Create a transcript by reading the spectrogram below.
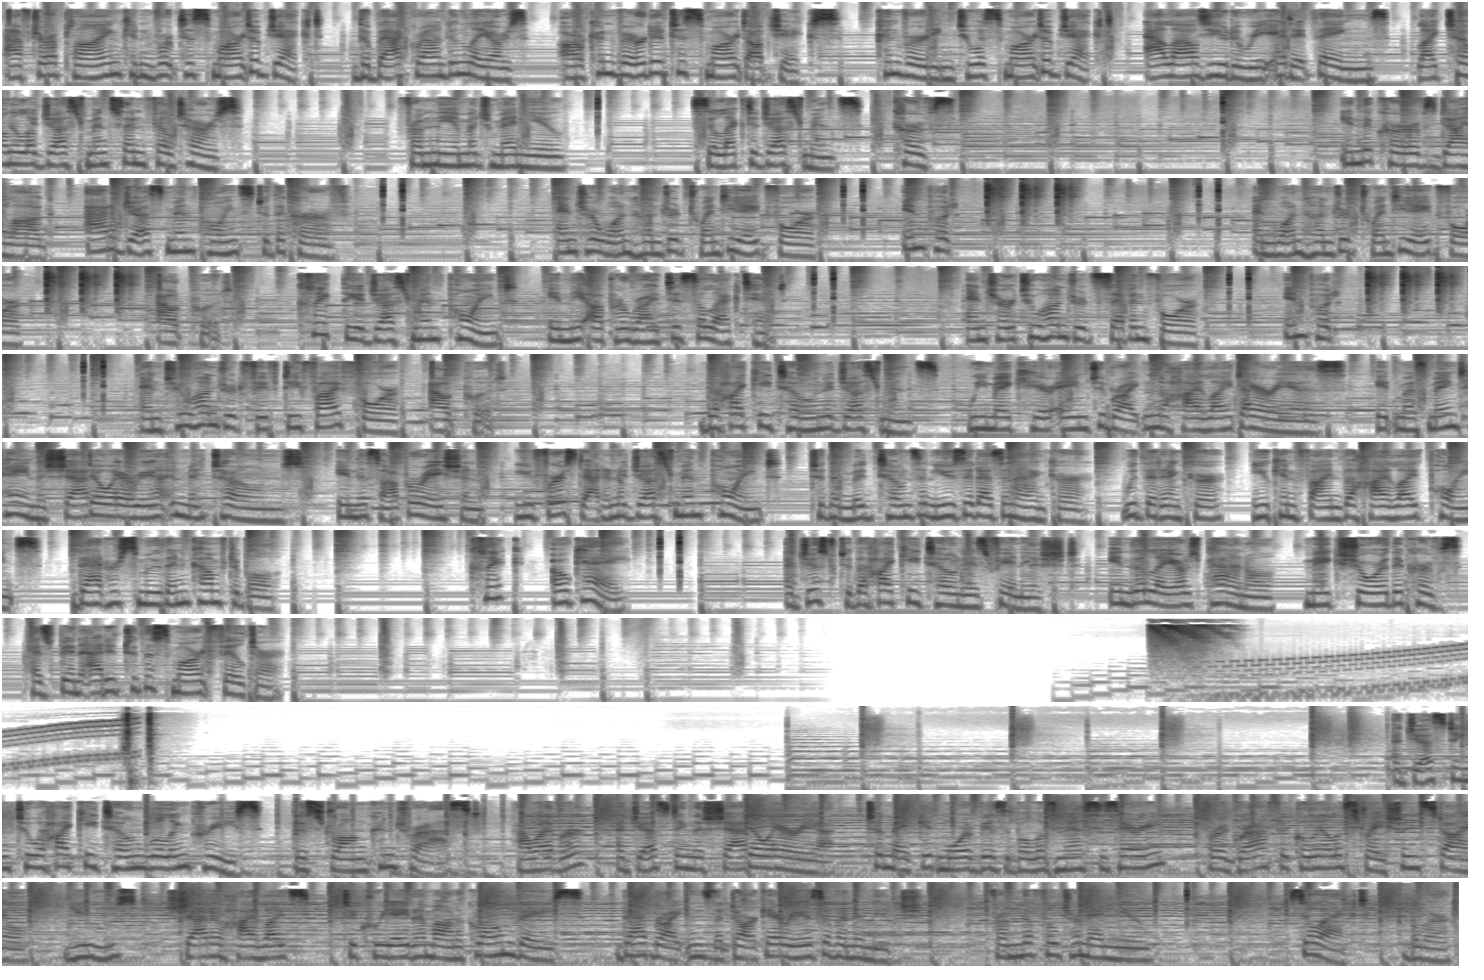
After applying Convert to Smart Object, the background and layers are converted to smart objects. Converting to a smart object allows you to re-edit things, like tonal adjustments and filters. From the Image menu, select Adjustments, Curves. In the Curves dialog, add adjustment points to the curve. Enter 128 for input and 128 for output. Click the adjustment point in the upper right to select it. Enter 207 for input and 255 for output. The high key tone adjustments we make here aim to brighten the highlight areas. It must maintain the shadow area and midtones. In this operation, you first add an adjustment point to the midtones and use it as an anchor. With that anchor, you can find the highlight points that are smooth and comfortable. Click OK. Adjust to the high key tone is finished. In the Layers panel, make sure the curves has been added to the Smart filter. Adjusting to a high key tone will increase the strong contrast. However, adjusting the shadow area to make it more visible is necessary. For a graphical illustration style, use shadow highlights to create a monochrome base that brightens the dark areas of an image. From the Filter menu, select Blur,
